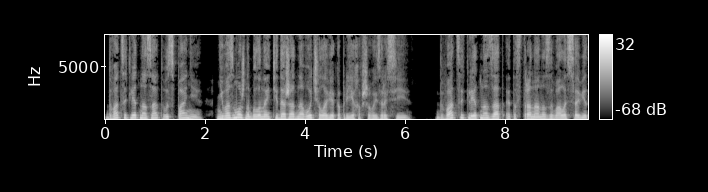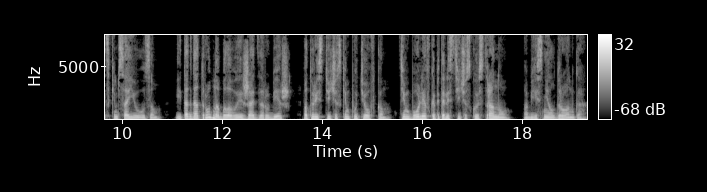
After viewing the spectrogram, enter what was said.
«Двадцать лет назад в Испании невозможно было найти даже одного человека, приехавшего из России. Двадцать лет назад эта страна называлась Советским Союзом. И тогда трудно было выезжать за рубеж по туристическим путевкам, тем более в капиталистическую страну, объяснил Дронга.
